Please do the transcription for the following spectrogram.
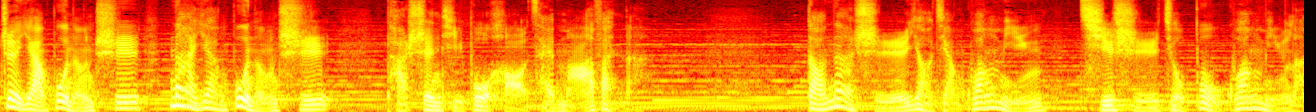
这样不能吃、那样不能吃，他身体不好才麻烦呢。到那时要讲光明，其实就不光明了。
